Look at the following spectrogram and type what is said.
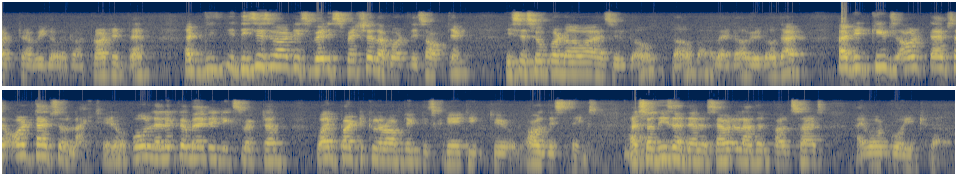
but uh, we don't not it them and this, this is what is very special about this object this is supernova as you know now, now you know that and it gives all types of all types of light. You know, whole electromagnetic spectrum. One particular object is creating to all these things. And so these are there are several other pulsars. I won't go into now.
